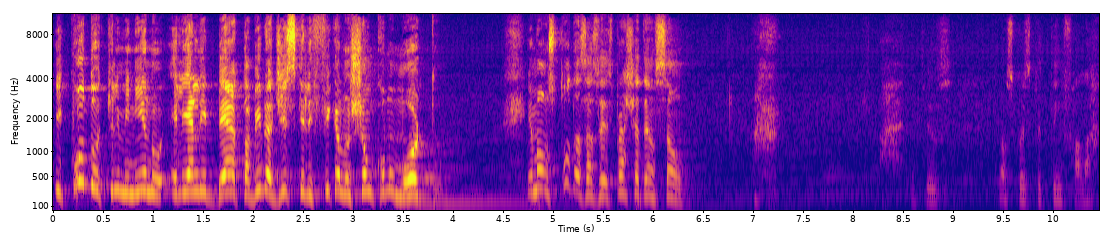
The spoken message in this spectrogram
E quando aquele menino ele é liberto, a Bíblia diz que ele fica no chão como morto. Irmãos, todas as vezes, preste atenção. Ai, meu Deus, tem umas coisas que eu tenho que falar.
